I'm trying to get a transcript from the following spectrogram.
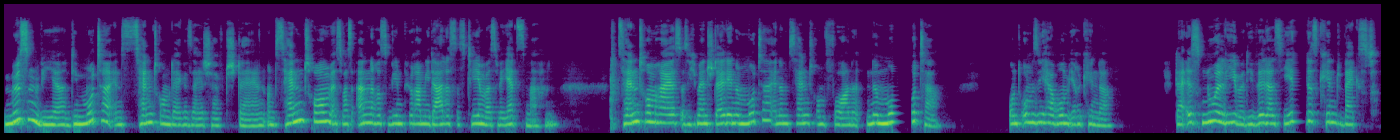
müssen wir die Mutter ins Zentrum der Gesellschaft stellen. Und Zentrum ist was anderes wie ein pyramidales System, was wir jetzt machen. Zentrum heißt, also ich meine, stell dir eine Mutter in einem Zentrum vor, eine Mutter und um sie herum ihre Kinder. Da ist nur Liebe, die will, dass jedes Kind wächst.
